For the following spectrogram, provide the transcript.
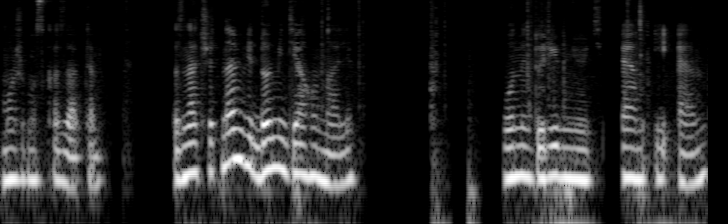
можемо сказати? Значить, нам відомі діагоналі. Вони дорівнюють М і N.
